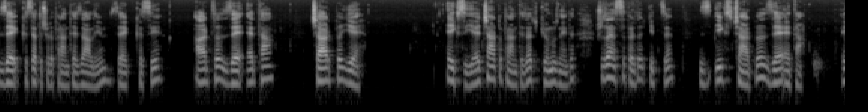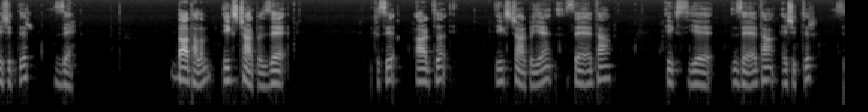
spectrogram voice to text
z kısa da şöyle paranteze alayım. z kısı artı z eta çarpı y. Eksi y çarpı parantez aç. Q'muz neydi? Şu zaten sıfırdı gitti. x çarpı z eta eşittir z. Dağıtalım. x çarpı z kısı artı x çarpı y z eta x y z eta eşittir z.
